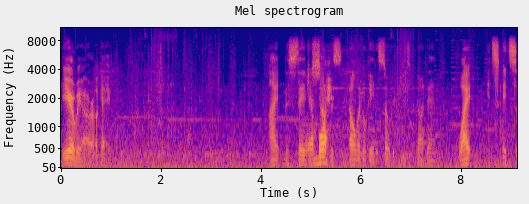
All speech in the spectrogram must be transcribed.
Here we are. Okay. I this stage Yeah, is oh, so this elemental gate is so confusing. Goddamn. Why? It's it's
